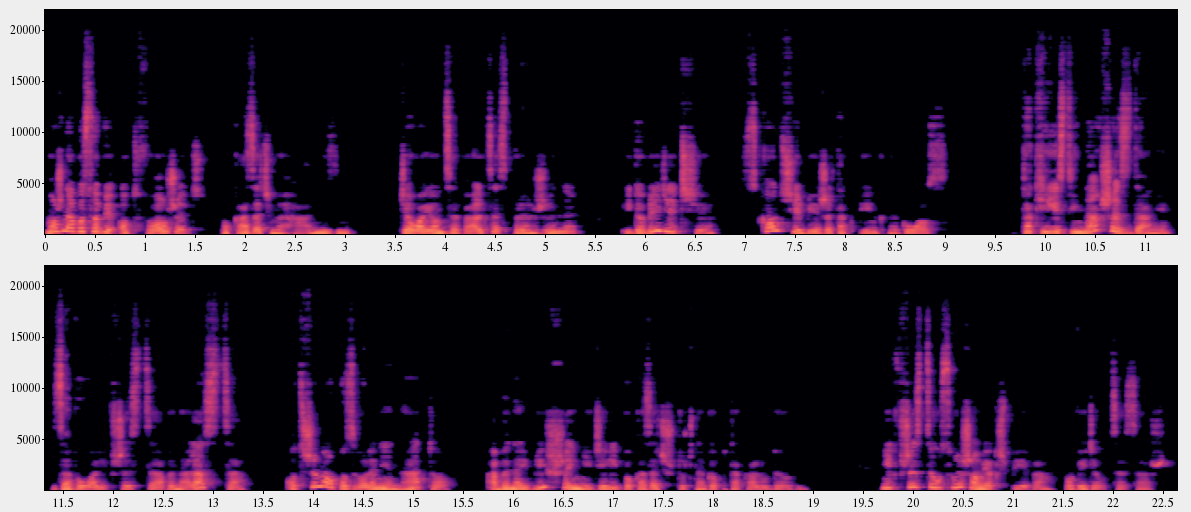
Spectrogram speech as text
Można go sobie otworzyć, pokazać mechanizm, działające walce sprężyny i dowiedzieć się, skąd się bierze tak piękny głos. Takie jest i nasze zdanie, zawołali wszyscy, a wynalazca otrzymał pozwolenie na to, aby najbliższej niedzieli pokazać sztucznego ptaka ludowi. Niech wszyscy usłyszą, jak śpiewa, powiedział cesarz.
